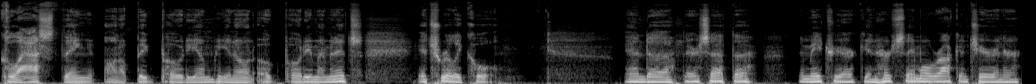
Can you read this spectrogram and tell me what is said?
glass thing on a big podium, you know, an oak podium. I mean, it's it's really cool. And uh, there sat the the matriarch in her same old rocking chair, and her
